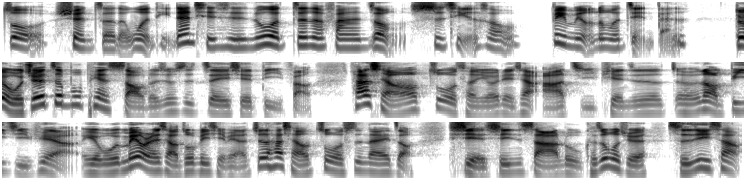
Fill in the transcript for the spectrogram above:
做选择的问题。但其实如果真的发生这种事情的时候，并没有那么简单。对，我觉得这部片少的就是这一些地方，他想要做成有点像 R 级片，就是就是那种 B 级片啊，也我没有人想做 B 级片、就是他想要做的是那一种血腥杀戮。可是我觉得实际上，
